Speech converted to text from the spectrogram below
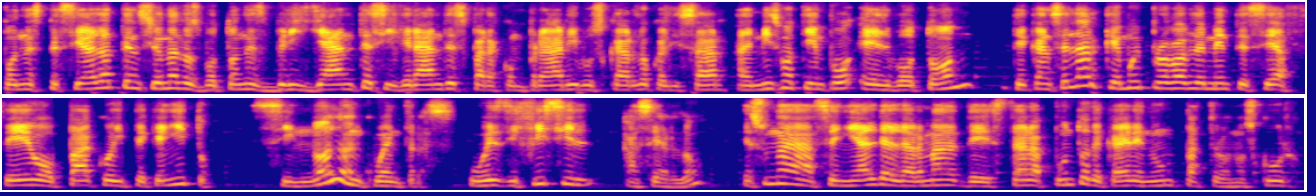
Pon especial atención a los botones brillantes y grandes para comprar y buscar localizar al mismo tiempo el botón de cancelar que muy probablemente sea feo, opaco y pequeñito. Si no lo encuentras o es difícil hacerlo, es una señal de alarma de estar a punto de caer en un patrón oscuro.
